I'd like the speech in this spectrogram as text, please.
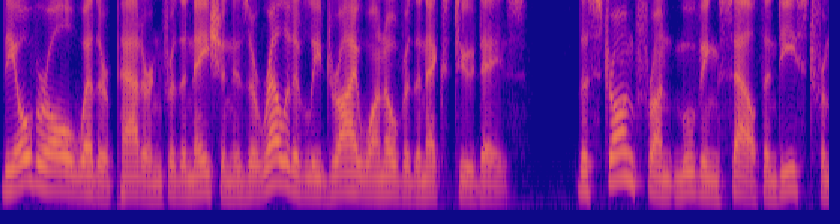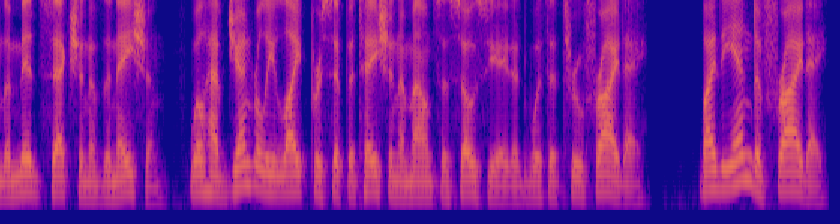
The overall weather pattern for the nation is a relatively dry one over the next two days. The strong front moving south and east from the midsection of the nation will have generally light precipitation amounts associated with it through Friday. By the end of Friday,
